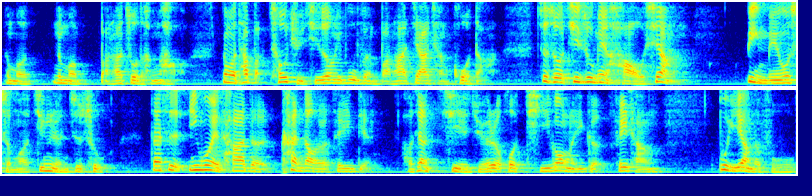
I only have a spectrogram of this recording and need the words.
那么、那么把它做得很好。那么他把抽取其中一部分，把它加强扩大。这时候技术面好像并没有什么惊人之处，但是因为他的看到了这一点，好像解决了或提供了一个非常。不一样的服务，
